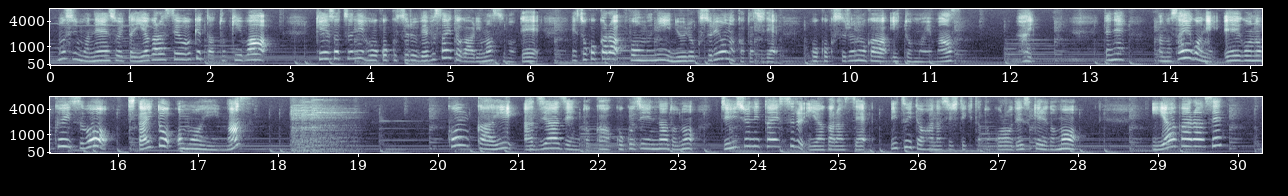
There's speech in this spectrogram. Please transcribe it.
もしもねそういった嫌がらせを受けた時は警察に報告するウェブサイトがありますのでそこからフォームに入力するような形で報告するのがいいと思います。はいでねあの最後に英語のクイズをしたいと思います。回アジア人とか黒人などの人種に対する嫌がらせについてお話ししてきたところですけれども嫌がらせっ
